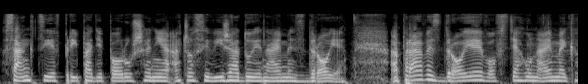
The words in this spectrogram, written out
sankcie v prípade porušenia a čo si vyžaduje najmä zdroje. A práve zdroje vo vzťahu najmä k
